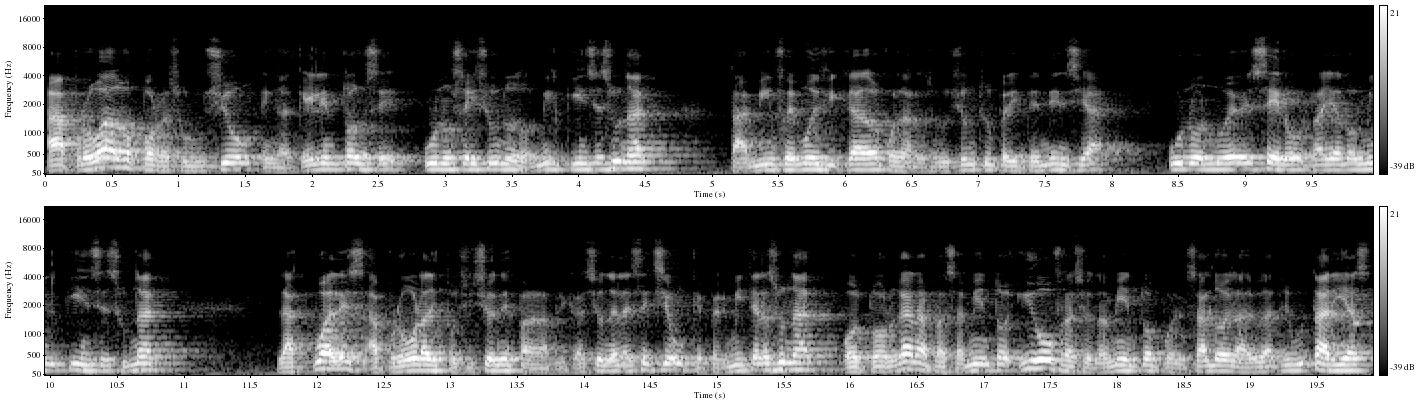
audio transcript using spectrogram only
aprobado por resolución en aquel entonces 161-2015 SUNAC, también fue modificado con la resolución Superintendencia 190-2015 SUNAC, las cuales aprobó las disposiciones para la aplicación de la excepción que permite a la SUNAC otorgar aplazamiento y o fraccionamiento por el saldo de la deuda tributarias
